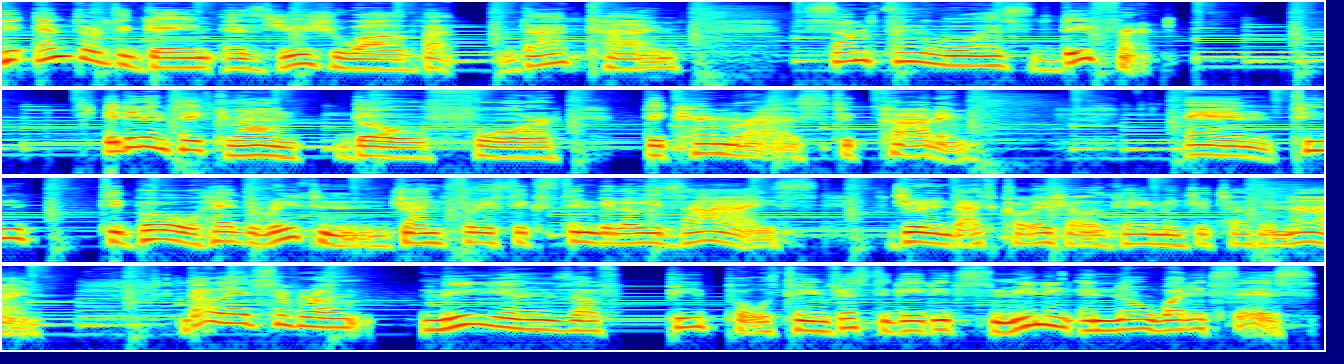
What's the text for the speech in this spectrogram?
He entered the game as usual, but that time something was different. It didn't take long, though, for the cameras to cut him. And Tim Tebow had written John 3.16 below his eyes during that collegial game in 2009. That led several millions of people to investigate its meaning and know what it says.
